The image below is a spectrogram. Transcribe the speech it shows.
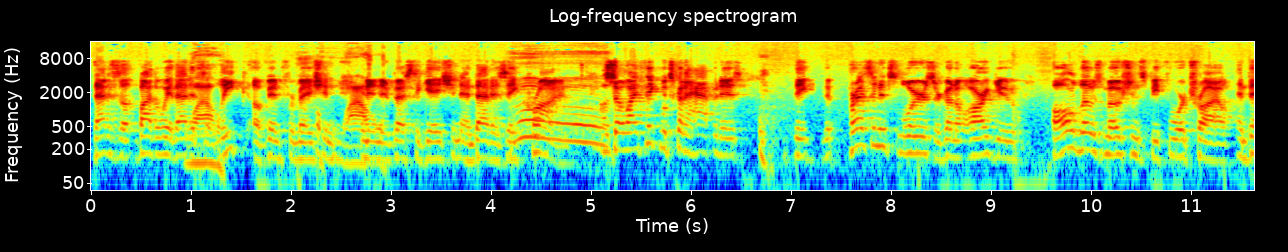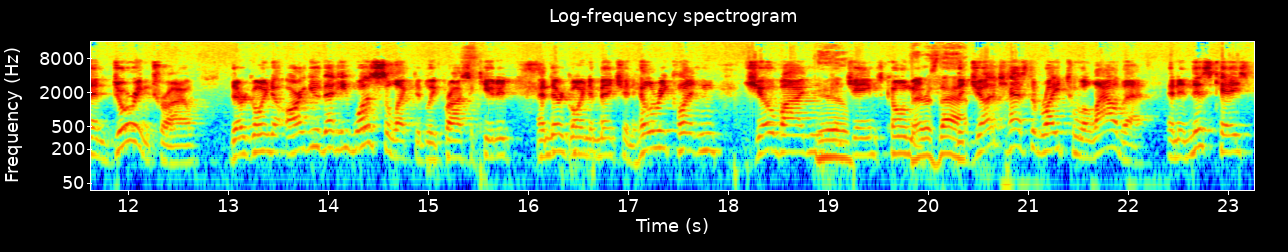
That is, a, by the way, that is Wow. a leak of information wow. in an investigation, and that is a crime. So I think what's going to happen is the, the president's lawyers are going to argue all those motions before trial, and then during trial, they're going to argue that he was selectively prosecuted, and they're going to mention Hillary Clinton, Joe Biden, Yeah. and James Comey. There's that. The judge has the right to allow that. And in this case,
